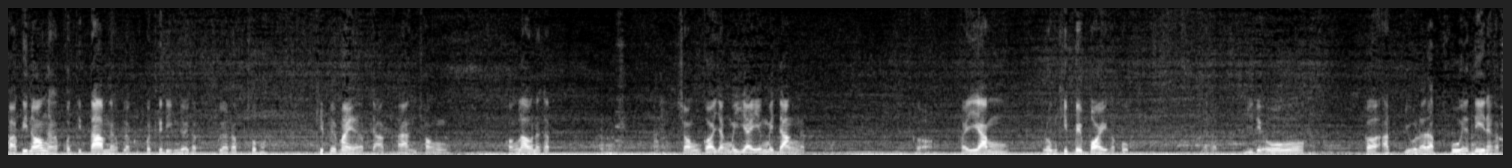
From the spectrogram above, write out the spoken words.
ฝากพี่น้องนะครับ กดติดตามนะครับ แล้วก็กดกระดิ่งด้วยครับ เพื่อรับชมคลิปใหม่ๆนะครับ จากทางช่อง ของเรานะครับช่องก็ยังไม่ใหญ่ยังไม่ดังครับ ก็พยายามลงคลิปบ่อยๆครับผมนะครับวิดีโอก็อัดอยู่ระดับ Full HD นะครับ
